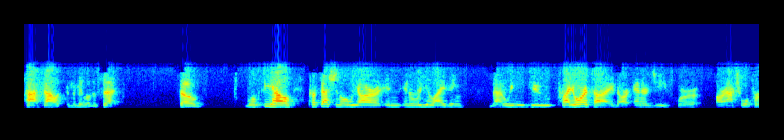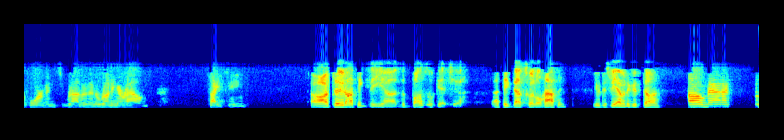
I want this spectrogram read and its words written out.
pass out in the middle of the set. So we'll see how professional we are in, in realizing that we need to prioritize our energy for our actual performance rather than running around sightseeing. Oh, dude, I think the uh, the buzz will get you. I think that's what'll happen. You'll just be having a good time. Oh man, I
